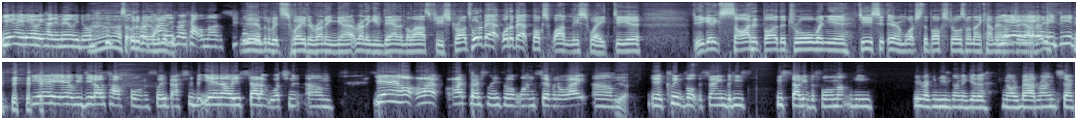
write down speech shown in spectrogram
yeah, yeah, we had him early door. Ah, so it would have been a only bit- for a couple of months. yeah, a little bit sweeter running uh, running him down in the last few strides. What about what about box one this week? Do you do you get excited by the draw when you do you sit there and watch the box draws when they come out yeah, yeah, we did. yeah, yeah, we did. I was half falling asleep actually, but yeah, no, we started up watching it. Um, yeah, I, I, I personally thought one seven or eight. Um, Yeah. yeah, Clint thought the same, but he's he studied the form up and he he reckons he's going to get a not a bad run. So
